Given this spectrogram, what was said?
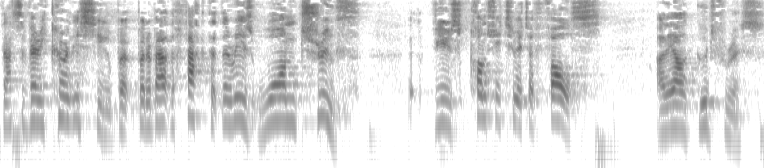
that's a very current issue. But, but about the fact that there is one truth. Views contrary to it are false, and they aren't good for us,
